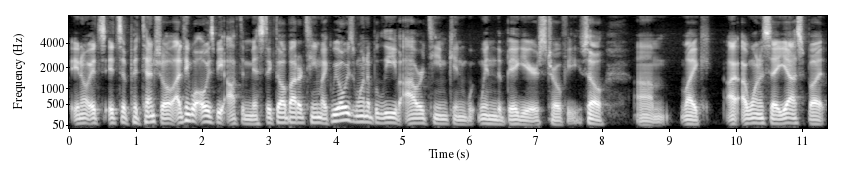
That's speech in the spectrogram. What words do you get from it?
you know it's it's a potential. I think we'll always be optimistic though about our team. Like we always want to believe our team can w- win the big ears trophy. So, um, like I, I want to say yes, but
